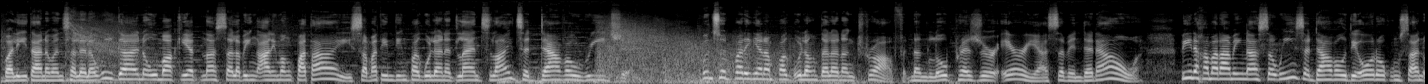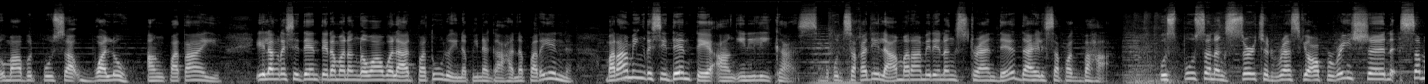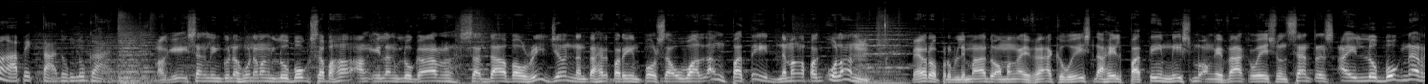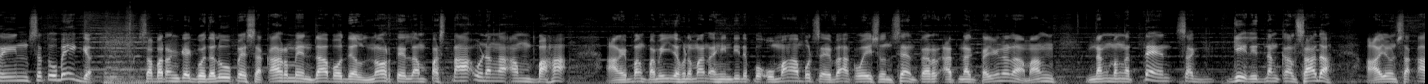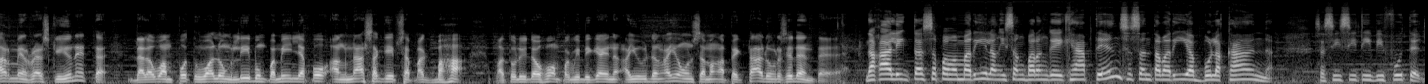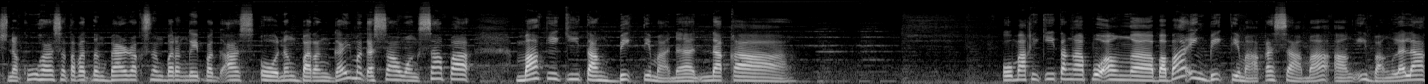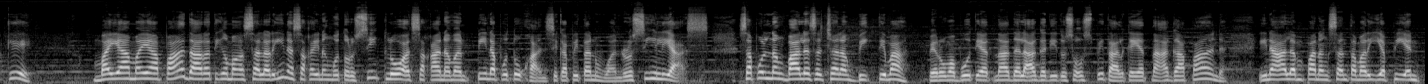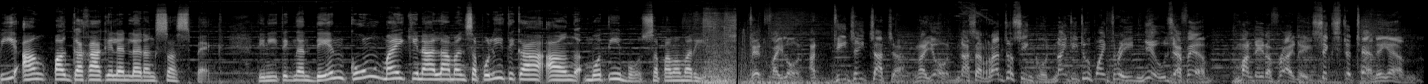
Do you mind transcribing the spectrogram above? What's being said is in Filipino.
Balita naman sa lalawigan, umakyat na sa labing animang patay sa matinding pagulan at landslide sa Davao Region. Bunsod pa rin yan ang pag-ulang dala ng trough ng low pressure area sa Mindanao. Pinakamaraming nasawi sa Davao de Oro kung saan umabot po sa walo ang patay. Ilang residente naman ang nawawala at patuloy na pinaghahanap pa rin. Maraming residente ang inilikas. Bukod sa kanila, marami rin ang stranded dahil sa pagbaha. Puspusan ng search and rescue operation sa mga apektadong lugar. Mag-iisang linggo na ho namang lubog sa baha ang ilang lugar sa Davao Region nang dahil pa rin po sa walang patid na mga pag-ulan. Pero problemado ang mga evacuees dahil pati mismo ang evacuation centers ay lubog na rin sa tubig. Sa Barangay Guadalupe sa Carmen, Davao del Norte, lampas tao na nga ang baha. Ang ibang pamilya ho naman ay hindi na po umabot sa evacuation center at nagtayo na lamang ng mga tent sa gilid ng kalsada. Ayon sa Carmen Rescue Unit, 28,000 pamilya po ang nasagip sa pagbaha. Patuloy daw ho ang pagbibigay ng ayuda ngayon sa mga apektadong residente. Nakaligtas sa pamamaril ang isang barangay captain sa Santa Maria, Bulacan. Sa CCTV footage nakuha sa tapat ng barracks ng barangay Pag-as o ng barangay Mag-asawang Sapa, makikita ang biktima na naka o makikita nga po ang ah, babaeng biktima kasama ang ibang lalaki. Maya-maya pa, darating ang mga salarina sakay ng motorsiklo at saka naman pinaputukan si Kapitan Juan Rosillas. Sapul ng bala sa tiyan ng biktima, pero mabuti at nadala agad dito sa ospital kaya't naagapan. Inaalam pa ng Santa Maria PNP ang pagkakakilanlan ng suspect. Tinitignan din kung may kinalaman sa politika ang motibo sa pamamaril. Ted Filon at DJ Chacha. Ngayon, nasa Radyo 5, 92.3 News FM. Monday to Friday, 6 to 10 a.m.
